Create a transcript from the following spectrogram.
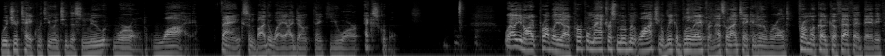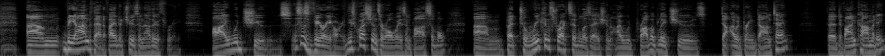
would you take with you into this new world? Why? Thanks, and by the way, I don't think you are execrable. Well, you know, I'd probably a purple mattress movement watch and a week of blue apron. That's what I'd take into the world. Promo code COVFEFE, baby. Um, beyond that, if I had to choose another three, I would choose. This is very hard. These questions are always impossible. Um, but to reconstruct civilization, I would probably choose. I would bring Dante. the Divine Comedy,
